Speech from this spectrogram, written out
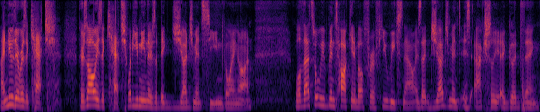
I knew there was a catch. There's always a catch. What do you mean there's a big judgment scene going on? Well, that's what we've been talking about for a few weeks now, is that judgment is actually a good thing.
